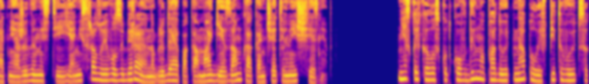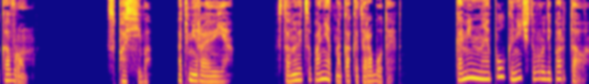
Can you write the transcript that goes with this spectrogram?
От неожиданности я не сразу его забираю, наблюдая, пока магия замка окончательно исчезнет. Несколько лоскутков дыма падают на пол и впитываются ковром. «Спасибо», — отмираю я. Становится понятно, как это работает. Каминная полка — нечто вроде портала,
